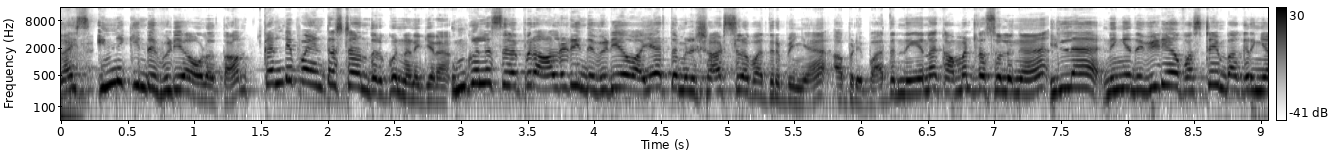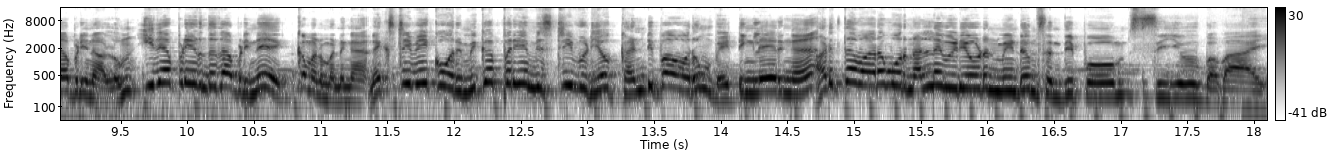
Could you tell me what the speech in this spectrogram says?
கைஸ் இன்னைக்கு இந்த வீடியோ அவ்வளவுதான் கண்டிப்பா இன்ட்ரெஸ்டா இருந்திருக்கும்னு நினைக்கிறேன். உங்கள சில பேர் ஆல்ரெடி இந்த வீடியோ ஐஆர் தமிழ் ஷார்ட்ஸ்ல பார்த்திருப்பீங்க. அப்படி பார்த்திருந்தீங்கன்னா கமெண்ட்ல சொல்லுங்க. இல்ல நீங்க இந்த வீடியோ ஃபர்ஸ்ட் டைம் பாக்குறீங்க அப்படின்னாலும் இது எப்படி இருந்தது அப்படின்னு கமெண்ட் பண்ணுங்க. நெக்ஸ்ட் வீக் ஒரு மிகப்பெரிய மிஸ்ட்ரி வீடியோ கண்டிப்பா வரும். வெயிட்டிங்லே இருங்க. அடுத்த வாரம் ஒரு நல்ல வீடியோவுடன் மீண்டும் சந்திப்போம். சி யூ பபாய்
